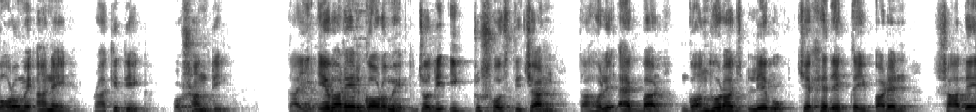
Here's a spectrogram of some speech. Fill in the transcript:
গরমে আনে প্রাকৃতিক প্রশান্তি। তাই এবারের গরমে যদি একটু স্বস্তি চান, তাহলে একবার গন্ধরাজ লেবু চেখে দেখতেই পারেন স্বাদে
